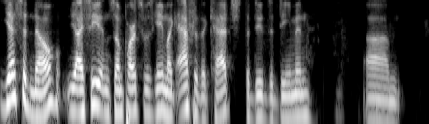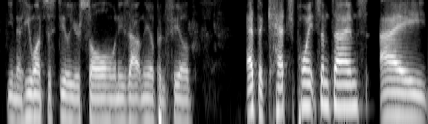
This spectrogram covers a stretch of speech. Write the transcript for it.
yes and no. Yeah, I see it in some parts of his game. Like after the catch, the dude's a demon. Um, you know, he wants to steal your soul when he's out in the open field. At the catch point, sometimes I,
